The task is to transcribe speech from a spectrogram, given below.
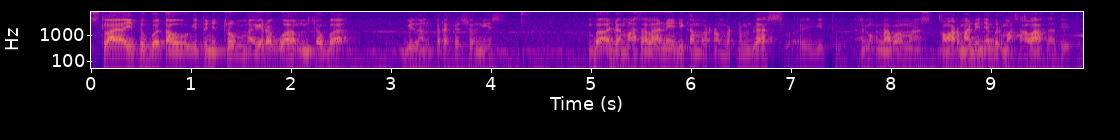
setelah itu gue tahu itu nyetrum akhirnya gue mencoba bilang ke resepsionis mbak ada masalah nih di kamar nomor 16 kayak gitu. Emang kenapa mas? Kamar mandinya bermasalah saat itu.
